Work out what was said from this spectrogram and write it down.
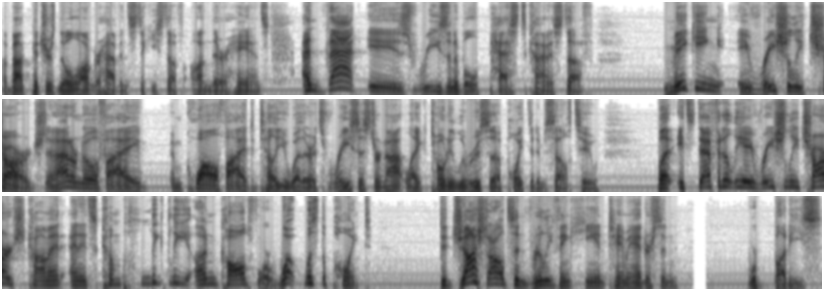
about pitchers no longer having sticky stuff on their hands. And that is reasonable pest kind of stuff. Making a racially charged, and I don't know if I am qualified to tell you whether it's racist or not, like Tony La Russa appointed himself to, but it's definitely a racially charged comment and it's completely uncalled for. What was the point? Did Josh Donaldson really think he and Tim Anderson were buddies?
